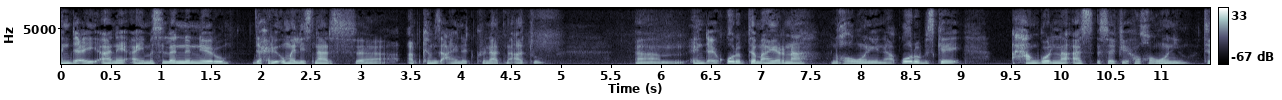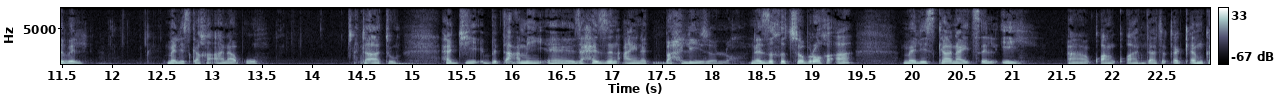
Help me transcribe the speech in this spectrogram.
እንድዒ ኣነ ኣይምስለንን ነይሩ ድሕሪኡ መሊስናርስ ኣብ ከምዚ ዓይነት ኩናት ንኣቱ እንድዒ ቁርብ ተማሂርና ንኸውን ኢና ቁሩብ እስከ ሓንጎልና ኣሰፊሑ ኸውን እዩ ትብል መሊስካ ከዓ ናብኡ ትኣቱ ሕጂ ብጣዕሚ ዘሕዝን ዓይነት ባህሊ እዩ ዘሎ ነዚ ክትሰብሮ ከዓ መሊስካ ናይ ፅልኢ ቋንቋ እንተ ተጠቀምካ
